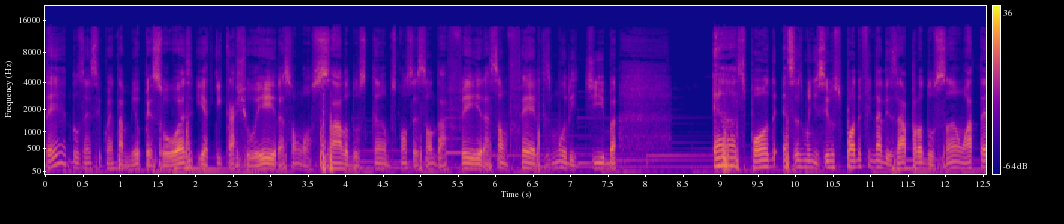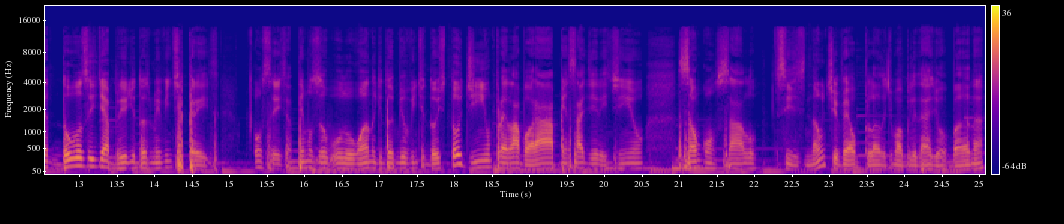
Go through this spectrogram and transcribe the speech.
até 250 mil pessoas, e aqui Cachoeira, São Gonçalo dos Campos, Conceição da Feira, São Félix, Muritiba, elas podem, esses municípios podem finalizar a produção até 12 de abril de 2023. Ou seja, temos o, o ano de 2022 todinho para elaborar, pensar direitinho. São Gonçalo, se não tiver o plano de mobilidade urbana,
